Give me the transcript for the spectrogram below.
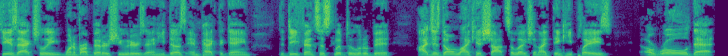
he is actually one of our better shooters and he does impact the game. The defense has slipped a little bit. I just don't like his shot selection. I think he plays a role that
